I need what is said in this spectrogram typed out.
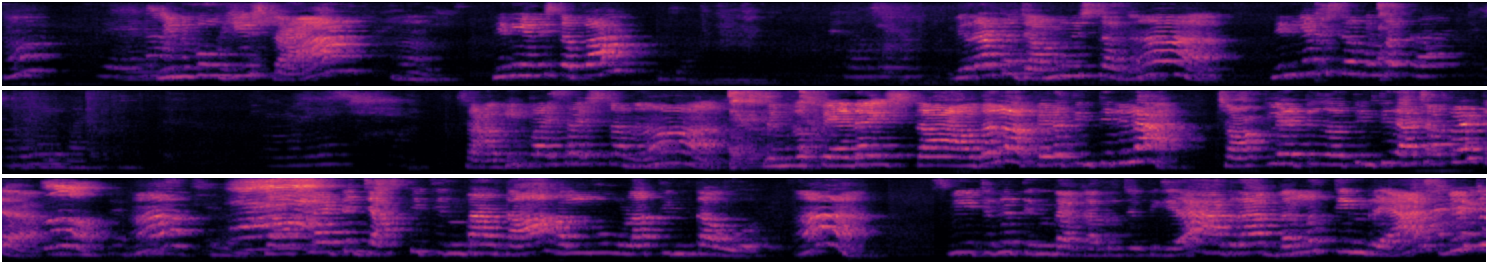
ಹ್ಮ್? ನಿನಗೂ ಹುಗ್ಗಿ ಇಷ್ಟ? ಹ್ಮ್. ನಿನಗೇನ್ ಇಷ್ಟಪ್ಪ ವಿರಾಟ ಜಾಮೂನ್ ಇಷ್ಟನಾ ನಿನ್ಗೇನ್ ಇಷ್ಟ ಬಂದಕ್ಕ ಶಾಗಿ ಪಾಯಸ ಇಷ್ಟನಾ? ನಿಮ್ಗ ಪೇಡ ಇಷ್ಟ ಹೌದಲ್ಲ ಪೇಡ ತಿಂತೀರಿಲ್ಲ? ಚಾಕ್ಲೇಟ್ ತಿಂತೀರಾ ಚಾಕ್ಲೇಟ್ ಚಾಕ್ಲೇಟ್ ಜಾಸ್ತಿ ತಿನ್ಬಾರ್ದ? ಹಲ್ಲು, ಹುಳ ತಿಂತಾವು. ಹಾ? ಸ್ವೀಟ್ನ ತಿನ್ಬೇಕ ಅದ್ರ ಜೊತೆಗೆ. ಆದ್ರ ಬೆಲ್ಲ ತಿನ್ರಿ, ಆ ಸ್ವೀಟ್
